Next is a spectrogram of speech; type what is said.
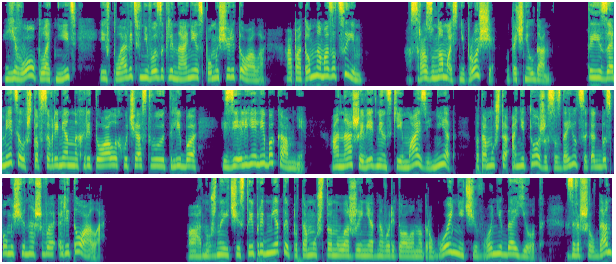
Его уплотнить и вплавить в него заклинание с помощью ритуала, а потом намазаться им. «А сразу намазь не проще?» — уточнил Дан. «Ты заметил, что в современных ритуалах участвуют либо зелья, либо камни, а наши ведьминские мази нет, потому что они тоже создаются как бы с помощью нашего ритуала?» А нужны чистые предметы, потому что наложение одного ритуала на другой ничего не дает, завершил Дан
